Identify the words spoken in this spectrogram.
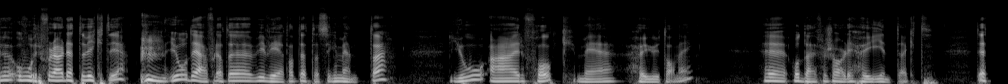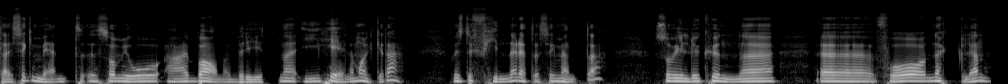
Og hvorfor er dette viktig? Jo, det er fordi vi vet at dette segmentet jo er folk med høy utdanning, og derfor så har de høy inntekt. Dette er et segment som jo er banebrytende i hele markedet. Hvis du finner dette segmentet, så vil du kunne eh, få nøkkelen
